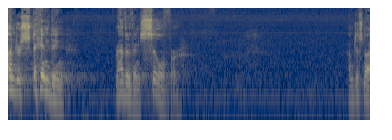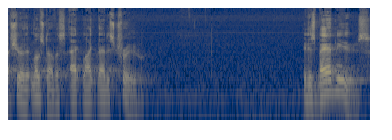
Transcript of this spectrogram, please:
understanding rather than silver. I'm just not sure that most of us act like that is true. It is bad news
